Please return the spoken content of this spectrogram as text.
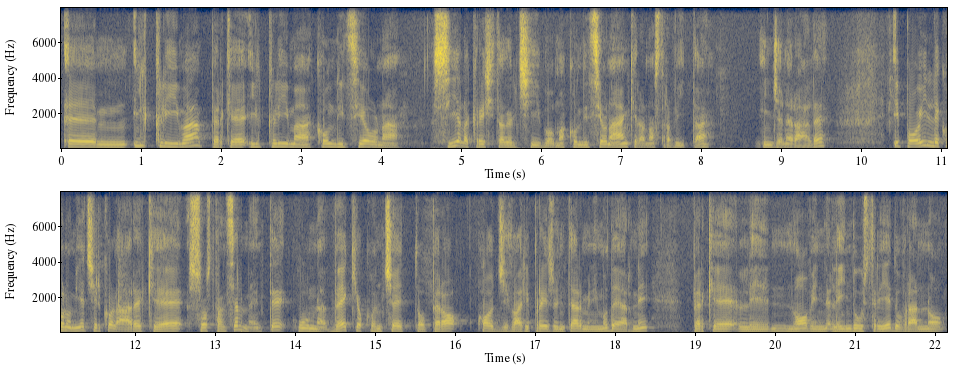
Ehm, il clima, perché il clima condiziona sia la crescita del cibo, ma condiziona anche la nostra vita in generale. E poi l'economia circolare, che è sostanzialmente un vecchio concetto, però oggi va ripreso in termini moderni, perché le, nuove, le industrie dovranno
